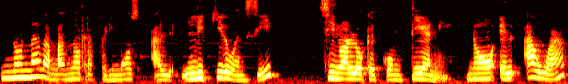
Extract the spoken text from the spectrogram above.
no nada más nos referimos al líquido en sí, sino a lo que contiene. No, el agua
